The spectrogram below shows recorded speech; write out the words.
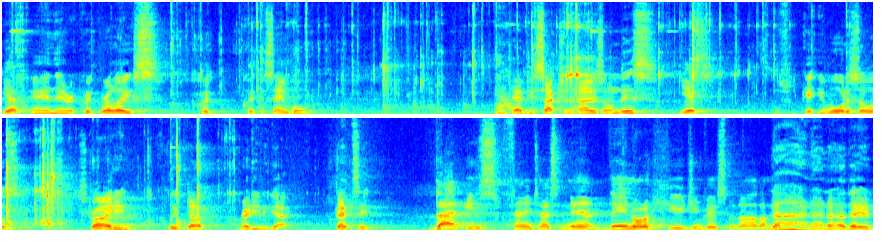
Yep. And they're a quick release, quick quick assemble. You'd have your suction hose on this, Yes. get your water source, straight in, clipped up, ready to go. That's it. That is fantastic. Now, they're not a huge investment, are they? No, no, no, they're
